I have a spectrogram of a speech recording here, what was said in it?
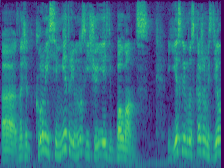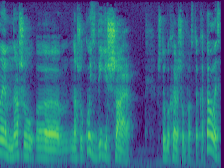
А, значит, кроме симметрии у нас еще есть баланс. Если мы, скажем, сделаем нашу, э, нашу кость в виде шара, чтобы хорошо просто каталась,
